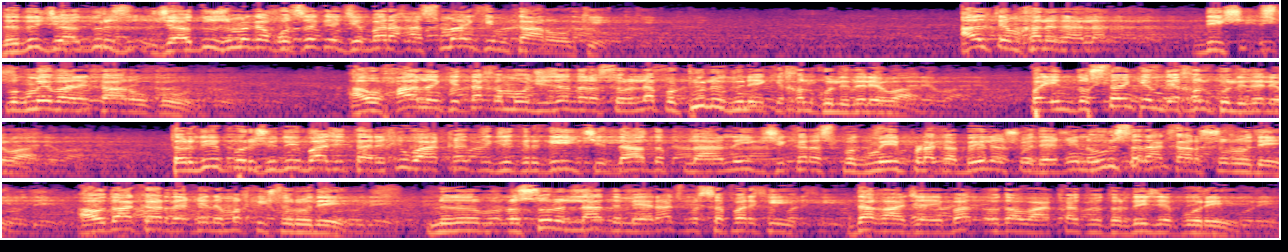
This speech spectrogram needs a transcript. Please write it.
د دې جادو جادو زمګه خو څه کې چې بر اسمان کې امکار وکي التم خلک اعلی د سپوږمۍ باندې کار وکړو او حالا کې دغه معجزه د رسول الله په ټوله دنیا کې خلکو لیدلې و په هندستان کې هم د خلکو لیدلې و تر دې پر شدي باج تاریخي واقعیت ذکر کوي چې دا د پلانې شکر سپګمې پړکه بیل شو دغه نور سره کار شروع دی او دا کار دغه مخکې شروع دی نو رسول الله د معراج په سفر کې دغه عجایبات او دا واقعیت تر دې ځې پوري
